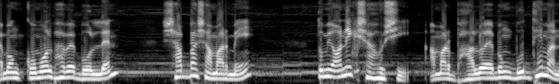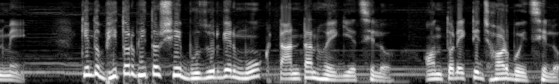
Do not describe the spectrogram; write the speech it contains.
এবং কোমলভাবে বললেন সাব্বাস আমার মেয়ে, তুমি অনেক সাহসী, আমার ভালো এবং বুদ্ধিমান মেয়ে। কিন্তু ভিতর ভিতর সেই বুজুর্গের মুখ টানটান হয়ে গিয়েছিল, অন্তরে একটি ঝড় বইছিল।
